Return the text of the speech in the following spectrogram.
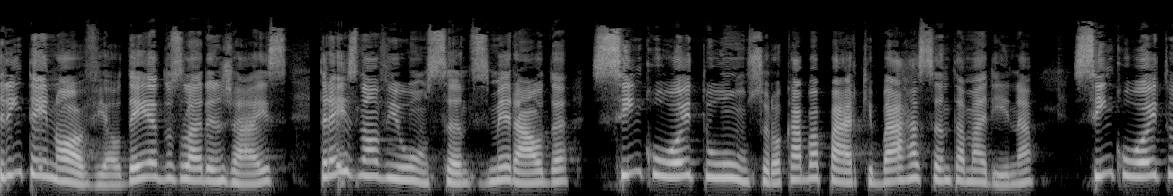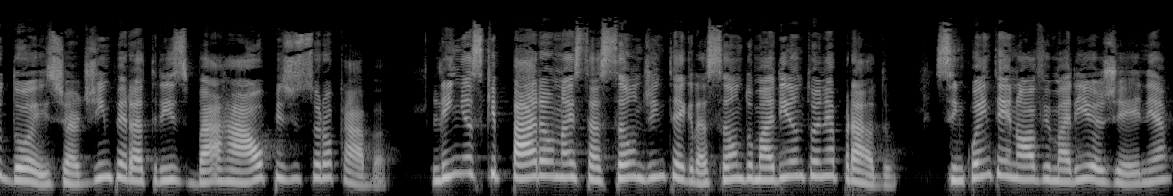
39 Aldeia dos Laranjais, 391 Santa Esmeralda, 581 Sorocaba Parque barra Santa Marina, 582 Jardim Imperatriz barra Alpes de Sorocaba. Linhas que param na estação de integração do Maria Antônia Prado, 59 Maria Eugênia,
